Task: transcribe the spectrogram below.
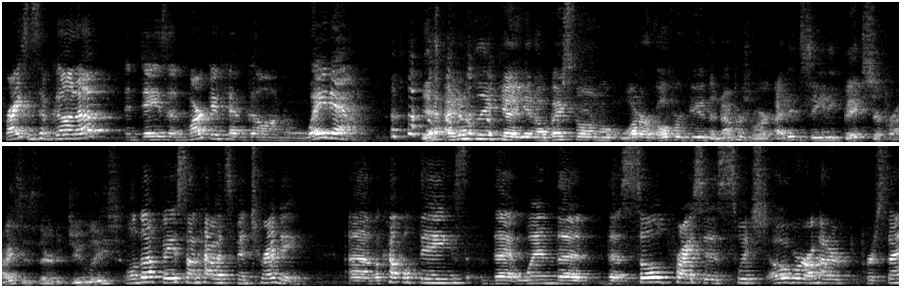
prices have gone up and days on market have gone way down. Yeah, I don't think, uh, you know, based on what our overview of the numbers were, I didn't see any big surprises there. Did you, Lise? Well, not based on how it's been trending. Um, a couple things that when the, the sold prices switched over 100%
